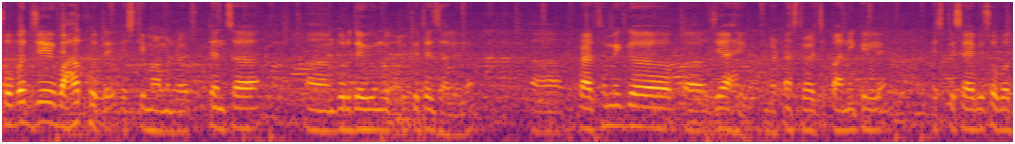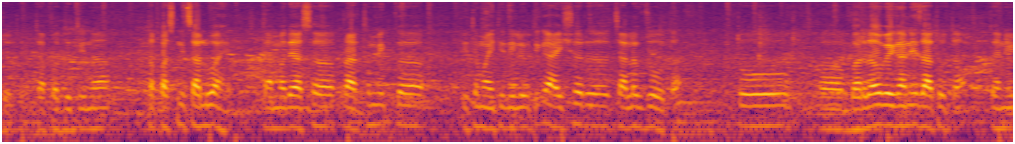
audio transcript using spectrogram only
सोबत जे वाहक होते एस टी महामंडळाचे त्यांचा दुर्दैवी मृत्यू तिथेच झालेला आहे. प्राथमिक जे आहे घटनास्थळाची पाणी केले एस पी साहेबीसोबत होते. त्या पद्धतीनं तपासणी चालू आहे. त्यामध्ये असं प्राथमिक तिथे माहिती दिली होती की आयशर चालक जो होता तो भरधाव वेगाने जात होता. त्याने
